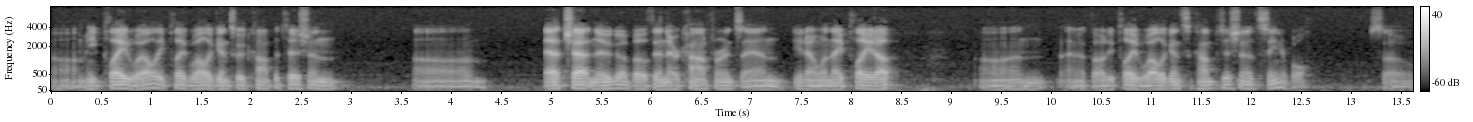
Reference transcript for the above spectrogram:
Um, he played well. He played well against good competition um, at Chattanooga, both in their conference and you know when they played up. Uh, and, and I thought he played well against the competition at the Senior Bowl. So,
